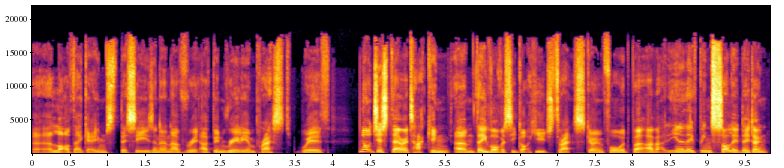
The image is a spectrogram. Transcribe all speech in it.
a lot of their games this season, and I've re- I've been really impressed with not just their attacking. Um, they've obviously got huge threats going forward, but I've you know they've been solid. They don't,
